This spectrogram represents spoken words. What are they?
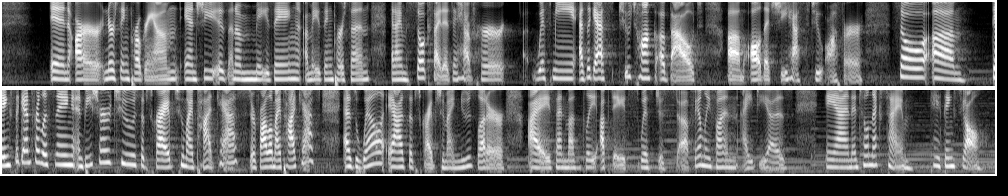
in our nursing program, and she is an amazing, amazing person. And I'm so excited to have her with me as a guest to talk about um, all that she has to offer. So, um, Thanks again for listening, and be sure to subscribe to my podcast or follow my podcast, as well as subscribe to my newsletter. I send monthly updates with just uh, family fun ideas. And until next time, okay, thanks, y'all.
